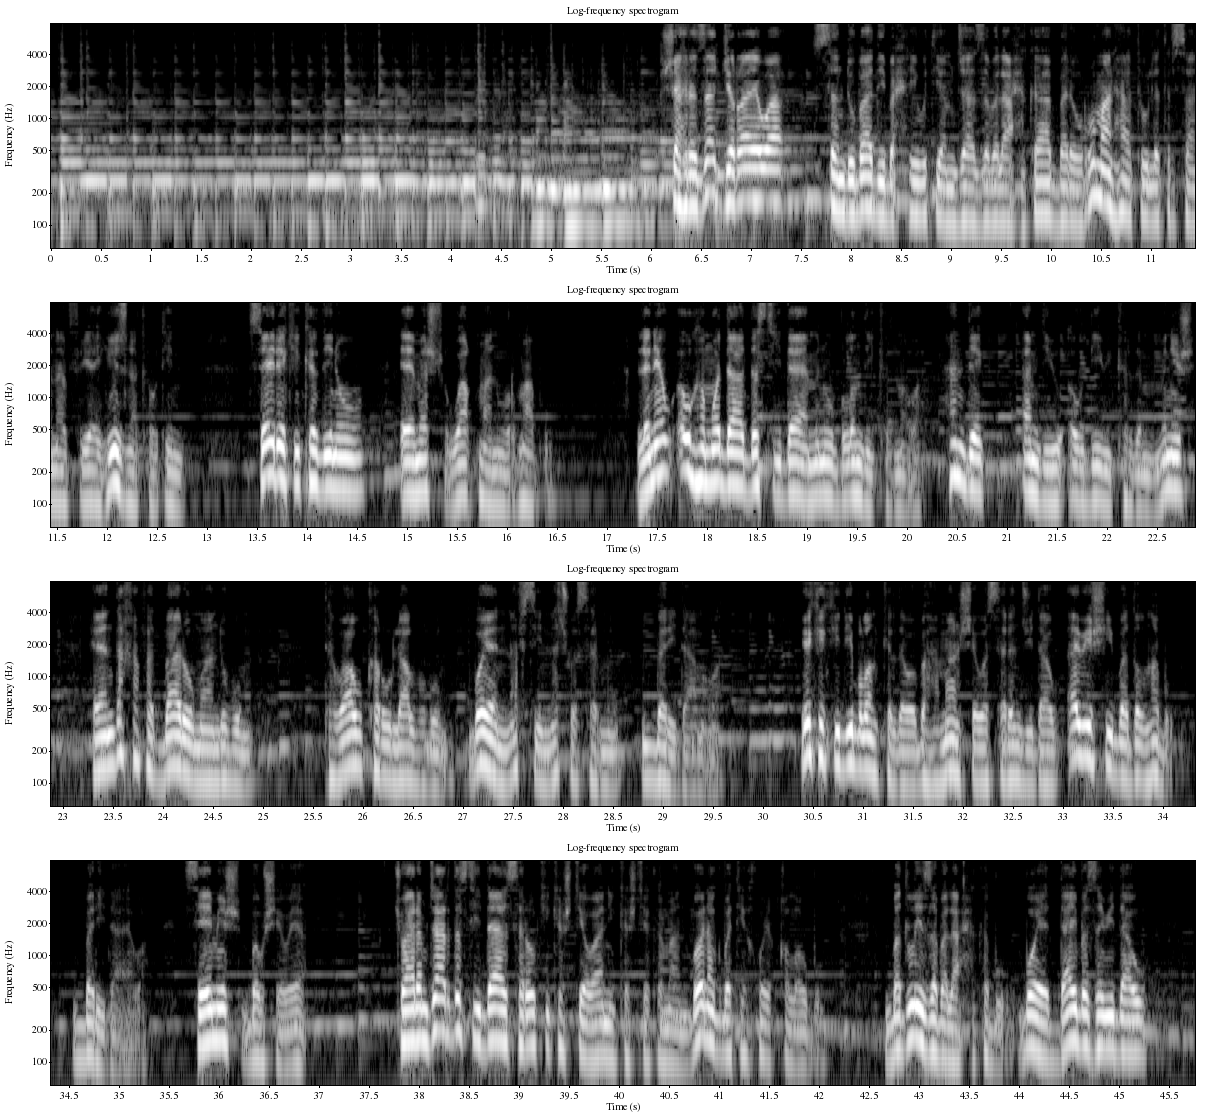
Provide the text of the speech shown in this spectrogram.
شەهرەزاد گێڕایەوە سندوبادی بەحری وتی ئەمجا زەبەلاحەکە بەرەو ڕوومان هات و لە ترسانە فریای هیچ نەکەوتین سیرێکی کردین و ئێمەش واقمان وڕما بوو لە نێو ئەو هەمووەدا دەستی دایە من و بڵندی کردمەوە هەندێک ئەم دی و ئەو دیوی کردم منیش هێندە خەفەتبار و ماندوو بووم تەواو کەڕ و لاڵ ببووم بۆیە نەفسی نەچوە سەرم و بەری دامەوە یەکێکی دی بڵند کردەوە بە هەمان شێوە سەرنجی دا و ئەویشی بەدڵ نەبوو بەریدایەوە سێمیش بەو شێوەیە چوارم جار دەستی دا سەرۆکی کەشتێوانی کەشتەکەمان بۆ نەگبەتی خۆی قەڵەو بوو بەدڵی زەبەلاحەکە بوو بۆیە دای بە زەویدا و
